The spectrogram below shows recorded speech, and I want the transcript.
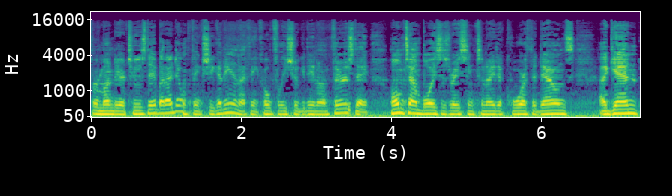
for Monday or Tuesday, but I don't think she got in. I think hopefully she'll get in on Thursday. Hometown Boys is racing tonight at Kawartha Downs. Again,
